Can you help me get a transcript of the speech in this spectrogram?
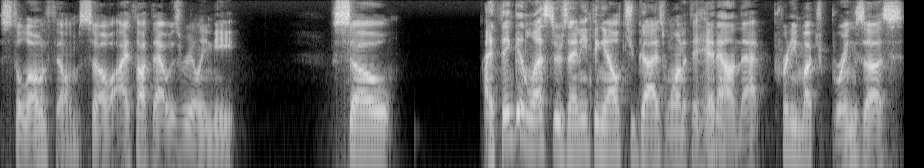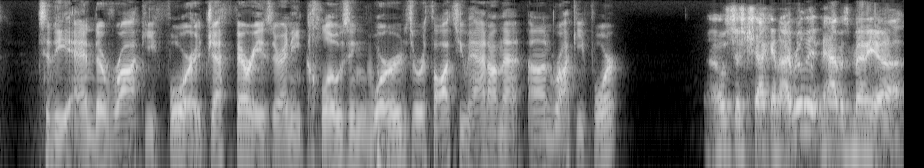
Stallone films. So I thought that was really neat. So I think unless there's anything else you guys wanted to hit on, that pretty much brings us to the end of Rocky Four. Jeff Ferry, is there any closing words or thoughts you had on that on Rocky Four? I was just checking. I really didn't have as many. Uh,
